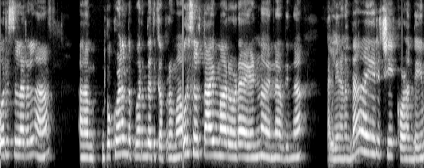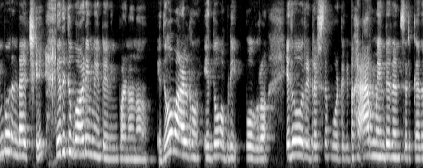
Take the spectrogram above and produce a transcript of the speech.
ஒரு சிலரெல்லாம் இப்போ குழந்தை பிறந்ததுக்கு அப்புறமா ஒரு சில தாய்மாரோட எண்ணம் என்ன அப்படின்னா கல்யாணம் தான் ஆயிடுச்சு குழந்தையும் பிறந்தாச்சு. எதுக்கு பாடி மெயின்டைனிங் பண்ணணும்? ஏதோ வாழ்கிறோம் ஏதோ அப்படி போகிறோம். ஏதோ ஒரு ட்ரெஸ்ஸை போட்டுக்கிட்டோம் ஹேர் மெயின்டெனன்ஸ் இருக்காது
